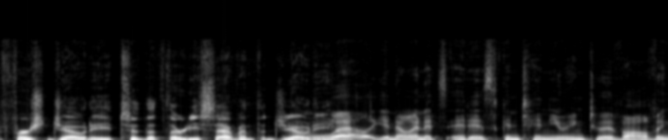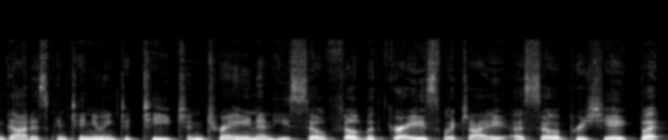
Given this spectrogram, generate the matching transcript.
first Jodie to the 37th Jodie. Well, you know, and it's it is continuing to evolve, and God is continuing to teach and train, and He's so filled with grace, which I uh, so appreciate. But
